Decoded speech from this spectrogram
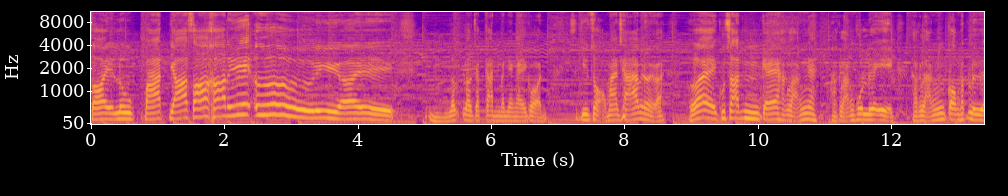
ซอยลูกปาดยาสาคานี้เออนี่ไงอืมแล้วเราจะกันมันยังไงก่อน สกิลสองมาช้าไปหน่อยวะเฮ้ยคุซันแกหักหลังไงหักหลังพลเรือเอก หักหลังกองทัพเรือ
